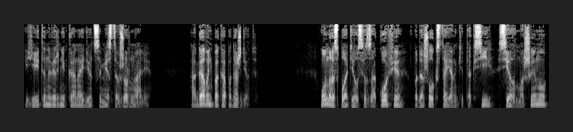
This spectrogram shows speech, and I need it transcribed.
Ей-то наверняка найдется место в журнале. А гавань пока подождет. Он расплатился за кофе, подошел к стоянке такси, сел в машину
